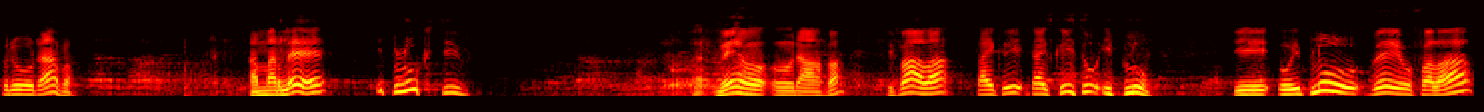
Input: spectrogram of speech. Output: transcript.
para o Rava. Amarle e Pluktiv. Vem o, Rava e fala, está escrito Iplu. E o Iplu veio falar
